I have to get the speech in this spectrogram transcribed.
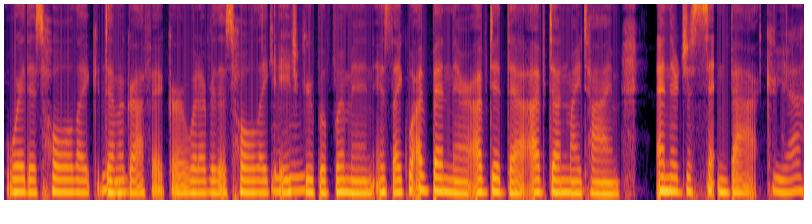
where this whole like Mhm. demographic or whatever, this whole like age Mhm. group of women is like, well, I've been there, I've did that, I've done my time, and they're just sitting back Yeah.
